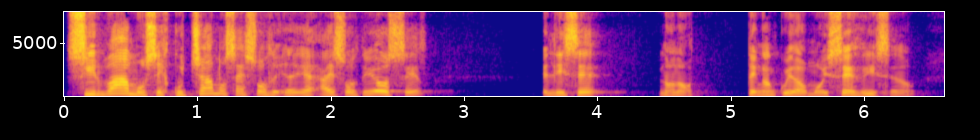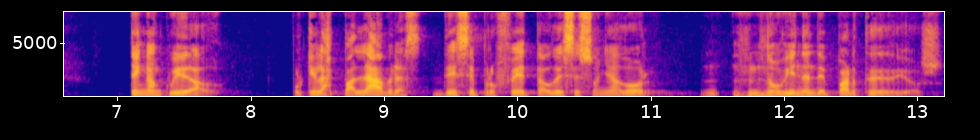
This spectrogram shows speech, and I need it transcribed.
sirvamos, escuchamos a esos, a esos dioses, Él dice, no, no, tengan cuidado, Moisés dice, ¿no? Tengan cuidado, porque las palabras de ese profeta o de ese soñador no vienen de parte de Dios.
